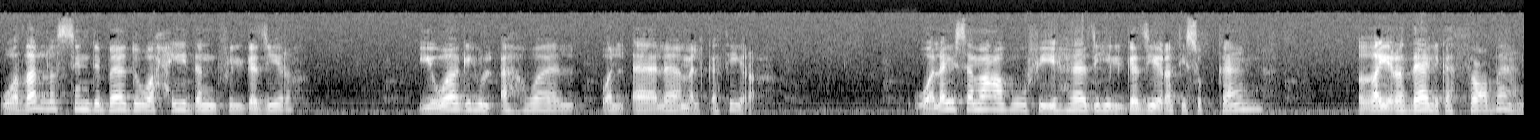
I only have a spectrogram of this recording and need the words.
وظل السندباد وحيدا في الجزيرة يواجه الأهوال والآلام الكثيرة. وليس معه في هذه الجزيرة سكان غير ذلك الثعبان.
